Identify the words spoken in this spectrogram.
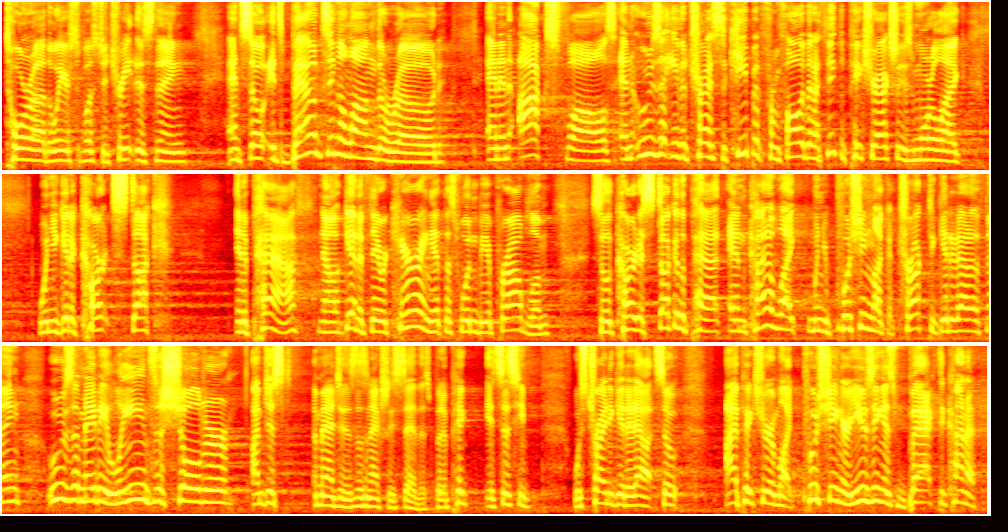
Torah, the way you're supposed to treat this thing. And so it's bouncing along the road, and an ox falls, and Uzzah either tries to keep it from falling, but I think the picture actually is more like when you get a cart stuck in a path. Now, again, if they were carrying it, this wouldn't be a problem. So the cart is stuck in the path, and kind of like when you're pushing like a truck to get it out of the thing, Uzzah maybe leans his shoulder. I'm just imagining this doesn't actually say this, but pic- it says he was trying to get it out. So I picture him like pushing or using his back to kind of,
